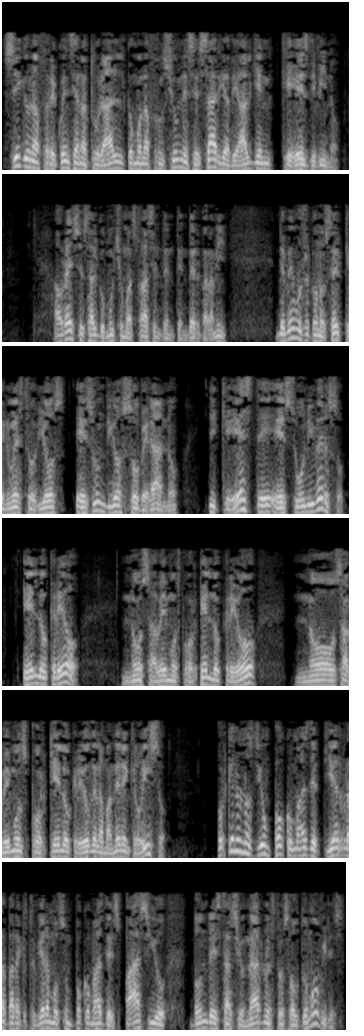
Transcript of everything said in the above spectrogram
sigue una frecuencia natural como la función necesaria de alguien que es divino. Ahora eso es algo mucho más fácil de entender para mí. Debemos reconocer que nuestro Dios es un Dios soberano y que este es su universo. Él lo creó. No sabemos por qué lo creó, no sabemos por qué lo creó de la manera en que lo hizo. ¿Por qué no nos dio un poco más de tierra para que tuviéramos un poco más de espacio donde estacionar nuestros automóviles?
